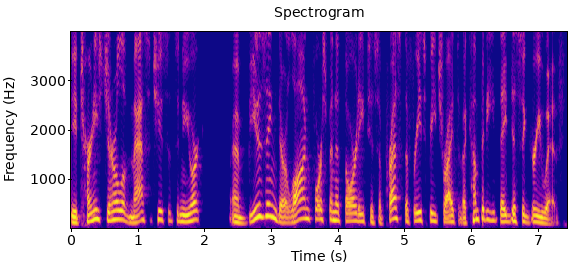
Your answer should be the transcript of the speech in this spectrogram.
The attorneys general of Massachusetts and New York are abusing their law enforcement authority to suppress the free speech rights of a company they disagree with,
